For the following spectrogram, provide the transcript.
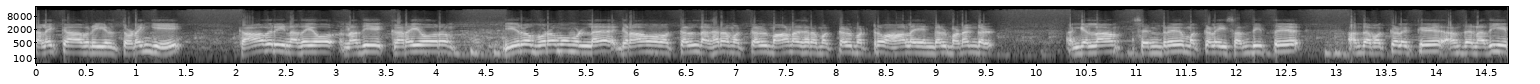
தலைக்காவிரியில் தொடங்கி காவிரி நதையோ நதி கரையோரம் இருபுறமும் உள்ள கிராம மக்கள் நகர மக்கள் மாநகர மக்கள் மற்றும் ஆலயங்கள் மடங்கள் அங்கெல்லாம் சென்று மக்களை சந்தித்து அந்த மக்களுக்கு அந்த நதியை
